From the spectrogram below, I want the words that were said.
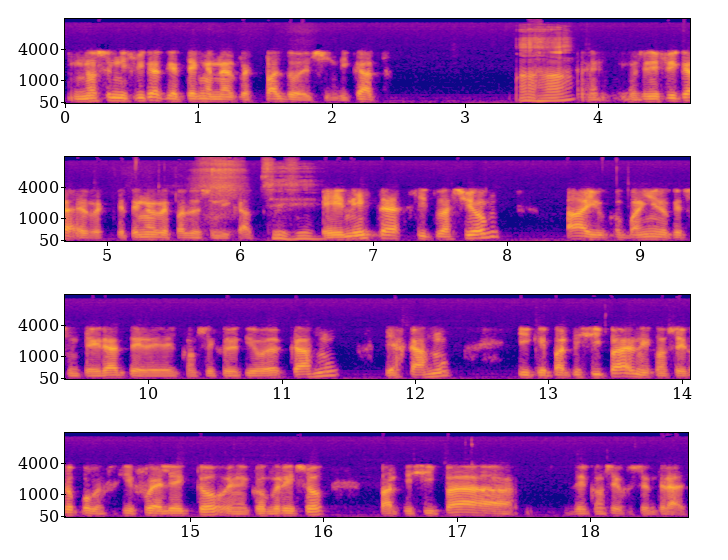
No significa que tengan el respaldo del sindicato. Ajá, ¿eh? No significa que tengan el respaldo del sindicato. sí, sí. En esta situación hay un compañero que es integrante del Consejo Directivo del CASMU, de ASCASMU, y que participa en el Consejo, porque si fue electo en el Congreso, participa del Consejo Central.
